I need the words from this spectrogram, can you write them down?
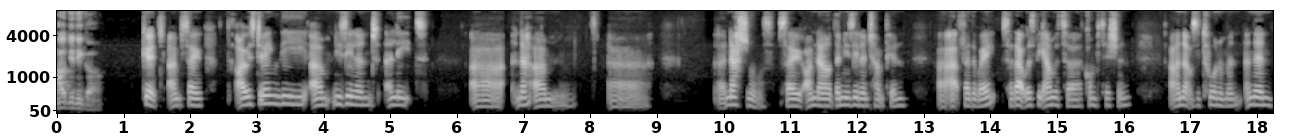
How did it go? Good. Um, so I was doing the um, New Zealand Elite uh, na- um, uh, uh, nationals. So I'm now the New Zealand champion uh, at featherweight. So that was the amateur competition, uh, and that was a tournament. And then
